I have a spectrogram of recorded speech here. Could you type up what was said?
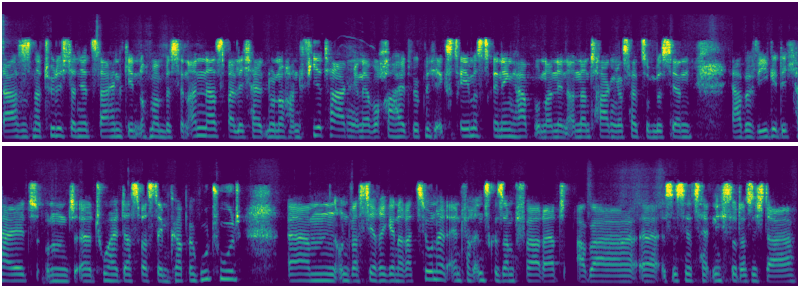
da ist es natürlich dann jetzt dahingehend nochmal ein bisschen anders, weil ich halt nur noch an vier Tagen in der Woche halt wirklich extremes Training habe und an den anderen Tagen ist halt so ein bisschen, ja, bewege dich halt und äh, tu halt das, was dem Körper gut tut ähm, und was die Regeneration halt einfach insgesamt fördert. Aber äh, es ist jetzt halt nicht so, dass ich da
